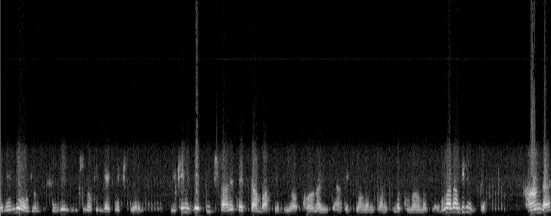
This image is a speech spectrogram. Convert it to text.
önemli olduğunu düşündüğüm bir iki notu iletmek istiyorum. Ülkemizde üç tane testten bahsediliyor koronavirüs enfeksiyonlarının tanısında kullanılmak üzere. Bunlardan birincisi kanda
